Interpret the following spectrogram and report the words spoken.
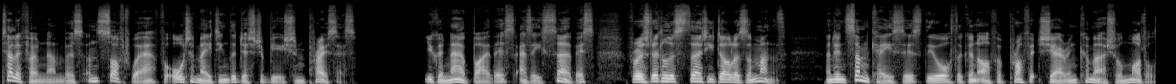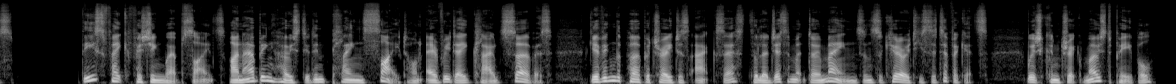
telephone numbers, and software for automating the distribution process. You can now buy this as a service for as little as $30 a month, and in some cases, the author can offer profit sharing commercial models. These fake phishing websites are now being hosted in plain sight on Everyday Cloud Service, giving the perpetrators access to legitimate domains and security certificates, which can trick most people,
